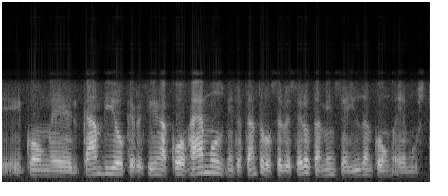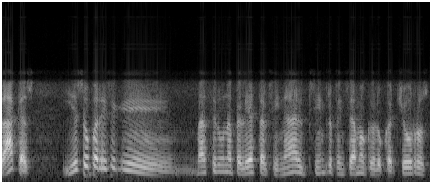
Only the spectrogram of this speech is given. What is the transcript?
eh, con el cambio que reciben a Cole Hamels, mientras tanto los cerveceros también se ayudan con mustacas y eso parece que va a ser una pelea hasta el final. Siempre pensamos que los cachorros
